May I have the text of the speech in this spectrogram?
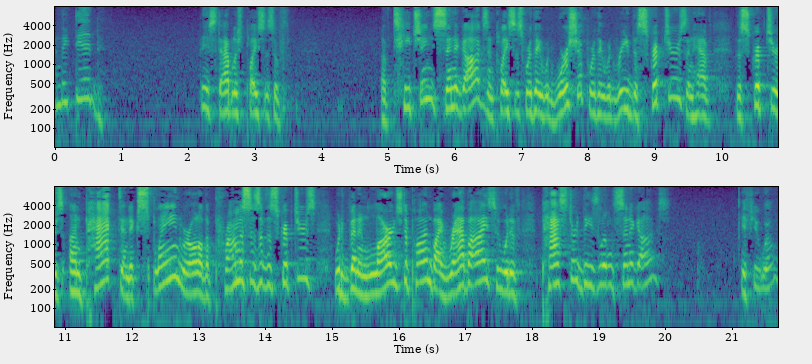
And they did. They established places of, of teaching, synagogues, and places where they would worship, where they would read the scriptures and have the scriptures unpacked and explained, where all of the promises of the scriptures would have been enlarged upon by rabbis who would have pastored these little synagogues, if you will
